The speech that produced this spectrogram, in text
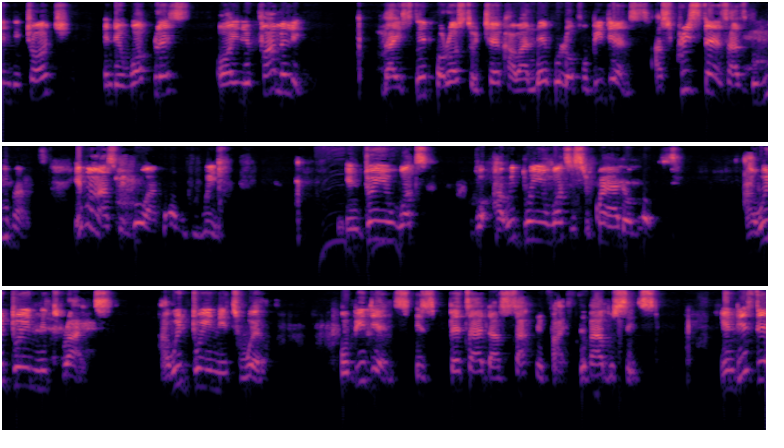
in the church, in the workplace, or in the family? That is need for us to check our level of obedience as Christians, as believers, even as we go along the way in doing what are we doing what is required of us? Are we doing it right? Are we doing it well? Obedience is better than sacrifice, the Bible says. In this day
